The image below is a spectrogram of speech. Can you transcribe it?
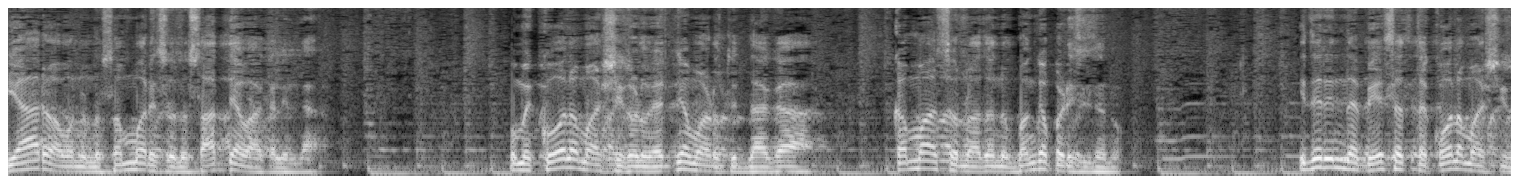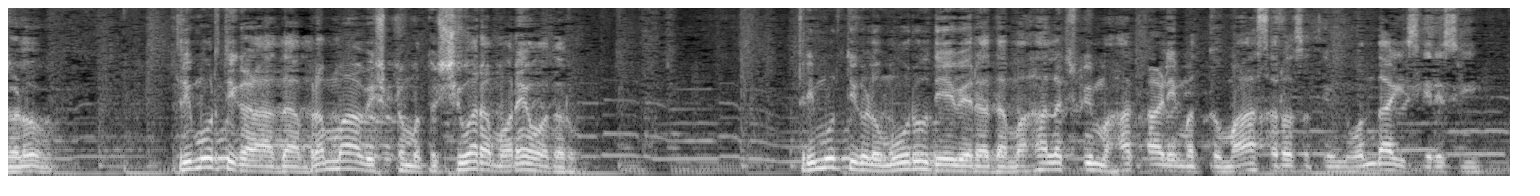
ಯಾರು ಅವನನ್ನು ಸಂಹರಿಸಲು ಸಾಧ್ಯವಾಗಲಿಲ್ಲ. ಒಮ್ಮೆ ಕೋಲಮಾಶಿಗಳು ಯಜ್ಞ ಮಾಡುತ್ತಿದ್ದಾಗ ಕಮ್ಮಾಸನು ಅದನ್ನು ಭಂಗಪಡಿಸಿದನು. ಇದರಿಂದ ಬೇಸತ್ತ ಕೋಲಮಾಶಿಗಳು ತ್ರಿಮೂರ್ತಿಗಳಾದ ಬ್ರಹ್ಮ, ವಿಷ್ಣು ಮತ್ತು ಶಿವರ ಮೊರೆ ಹೋದರು. ತ್ರಿಮೂರ್ತಿಗಳು ಮೂರೂ ದೇವಿಯರಾದ ಮಹಾಲಕ್ಷ್ಮಿ, ಮಹಾಕಾಳಿ ಮತ್ತು ಮಹಾ ಸರಸ್ವತಿಯನ್ನು ಒಂದಾಗಿ ಸೇರಿಸಿ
